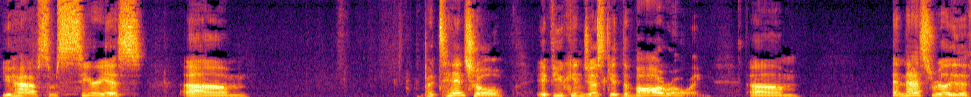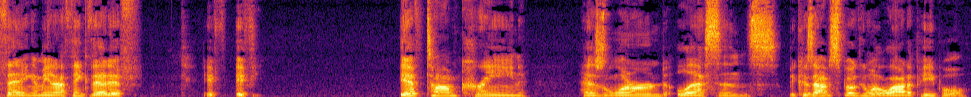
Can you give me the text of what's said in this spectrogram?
you have some serious um, potential if you can just get the ball rolling. Um, and that's really the thing. I mean, I think that if if if if Tom Crean has learned lessons, because I've spoken with a lot of people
